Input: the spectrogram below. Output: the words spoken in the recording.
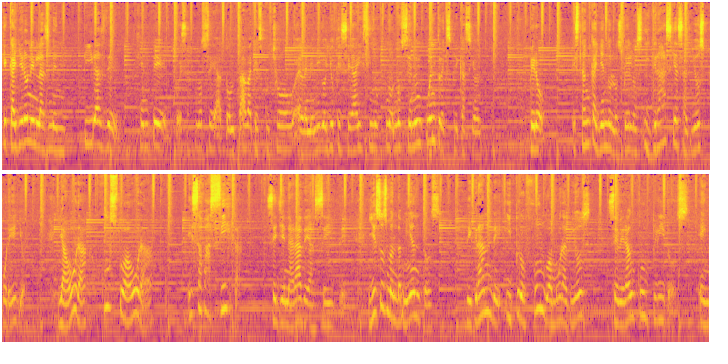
que cayeron en las mentiras de gente, pues, no sé, atontada que escuchó al enemigo, yo que sé, ahí sí no, no sé, no encuentro explicación. Pero están cayendo los velos y gracias a Dios por ello. Y ahora, justo ahora, esa vasija se llenará de aceite y esos mandamientos de grande y profundo amor a Dios se verán cumplidos en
